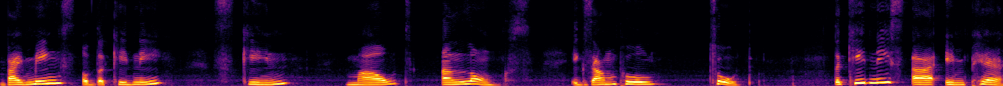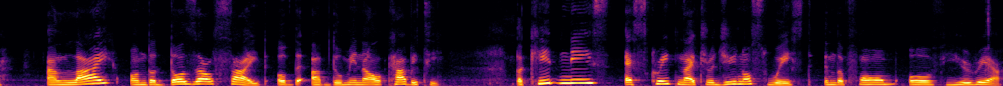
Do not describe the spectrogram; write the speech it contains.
by means of the kidney, skin, mouth, and lungs. Example toad. The kidneys are impaired and lie on the dorsal side of the abdominal cavity the kidneys excrete nitrogenous waste in the form of urea.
